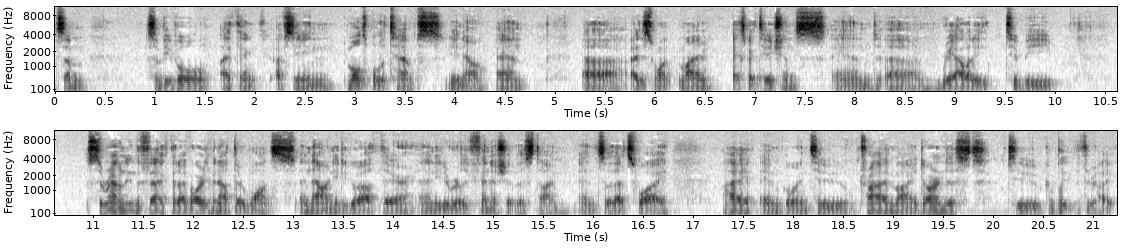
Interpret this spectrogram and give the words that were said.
some some people, I think I've seen multiple attempts, you know, and uh, I just want my expectations and uh, reality to be surrounding the fact that I've already been out there once, and now I need to go out there and I need to really finish it this time. And so that's why I am going to try my darndest to complete the through hike.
